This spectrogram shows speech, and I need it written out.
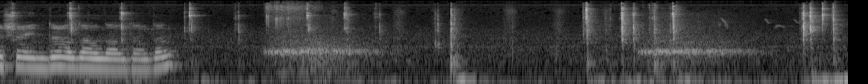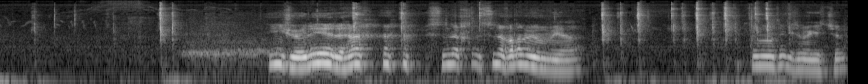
Aşağı indi aldı aldı aldı aldı aldı. İyi şöyle yeri ha. üstüne, üstüne kalamıyor mu ya? Ben ortaya geçime geçeceğim.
